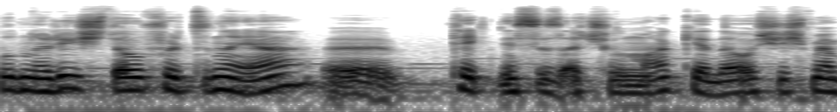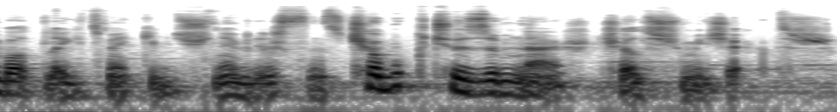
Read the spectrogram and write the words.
Bunları işte o fırtınaya e, teknesiz açılmak ya da o şişme botla gitmek gibi düşünebilirsiniz. Çabuk çözümler çalışmayacaktır.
